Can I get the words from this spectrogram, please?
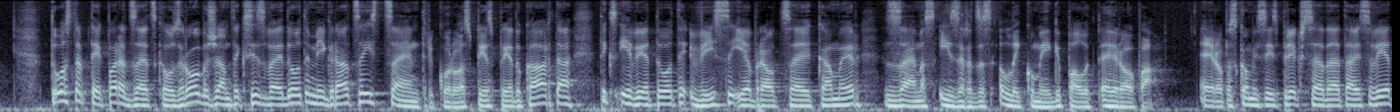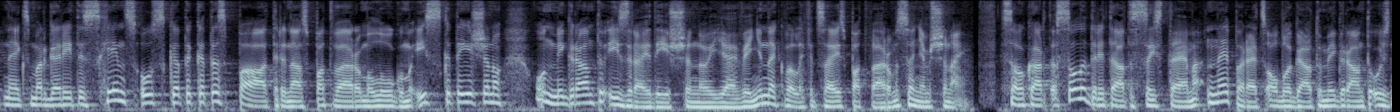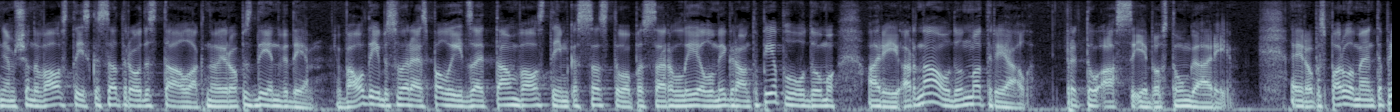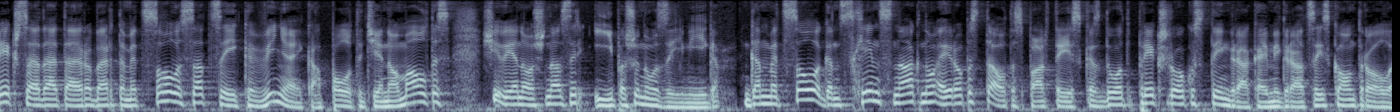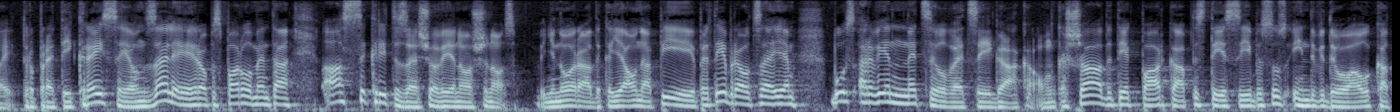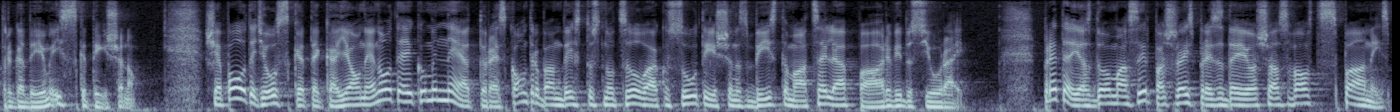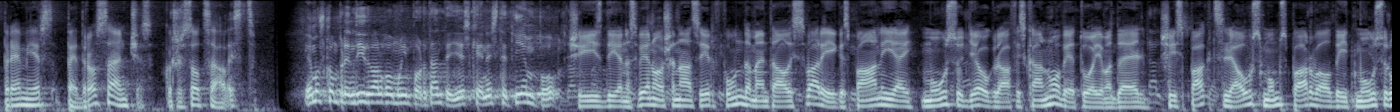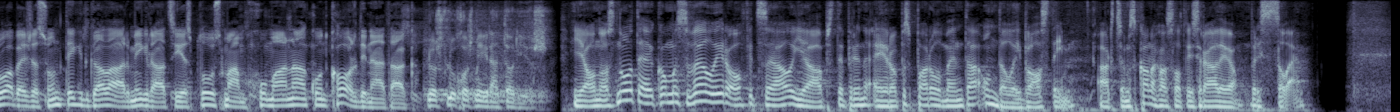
Tostarp tiek paredzēts, ka uz robežām tiks izveidoti migrācijas centri, kuros piespiedu kārtā tiks ievietoti visi iebraucēji, kam ir zemes izredzes likumīgi palikt Eiropā. Eiropas komisijas priekšsēdētājas vietnieks Margaritis Hins uzskata, ka tas pātrinās patvērumu lūgumu izskatīšanu un migrantu izraidīšanu, ja viņi nekvalificējas patvērumu saņemšanai. Savukārt solidaritātes sistēma neparedz obligātu migrantu uzņemšanu valstīs, kas atrodas tālāk no Eiropas dienvidiem. Valdības varēs palīdzēt tam valstīm, kas sastopas ar lielu migrantu pieplūdumu, arī ar naudu un materiālu. Pret to asi iebilst Ungārija. Eiropas parlamenta priekšsēdētāja Roberta Metsola sacīja, ka viņai, kā politiķie no Maltas, šī vienošanās ir īpaši nozīmīga. Gan Metsola, gan Schins nāk no Eiropas Tautas partijas, kas dotu priekšroku stingrākai migrācijas kontrolei. Turpretī kreisie un zaļie Eiropas parlamentā asi kritizē šo vienošanos. Viņi norāda, ka jaunā pieeja pret iebraucējiem būs arvien necilvēcīgāka un ka šādi tiek pārkāptas tiesības uz individuālu katra gadījuma izskatīšanu. Šie politiķi uzskata, ka jaunie noteikumi neatturēs kontrabandistus no cilvēku sūtīšanas bīstamā ceļā pāri vidusjūrai. Pretējās domās ir pašreiz prezidējošās valsts Spānijas premjers Pedro Sančes, kurš ir sociālists. Hemos comprendido algo muy importante y es que en este tiempo Šīs dienas vienošanās ir fundamentāli svarīga Spānijai mūsu geogrāfiskā novietojuma dēļ. Šis pakts ļaus mums pārvaldīt mūsu robežas un tikt galā ar migrācijas plūsmām humānāk un koordinētāk. los flujos migratorios. Jaunos noteikumus vēl ir oficiāli jāapstiprina Eiropas parlamentā un dalību valstīm. Arcīms Konahaus Latvijas Rādio Briselē.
